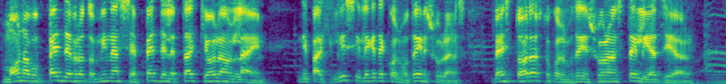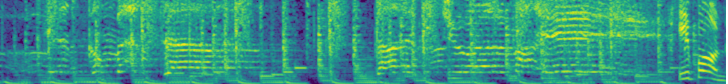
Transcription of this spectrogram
μόνο από 5 ευρώ το μήνα σε 5 λεπτά και όλα online. Υπάρχει λύση, λέγεται Cosmote Insurance. Μπες τώρα στο cosmoteinsurance.gr. Λοιπόν,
